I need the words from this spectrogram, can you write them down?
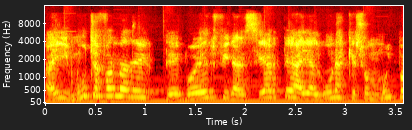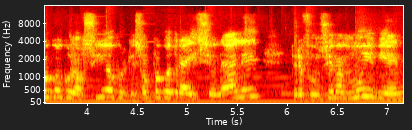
hay muchas formas de, poder financiarte, hay algunas que son muy poco conocidas porque son poco tradicionales, pero funcionan muy bien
